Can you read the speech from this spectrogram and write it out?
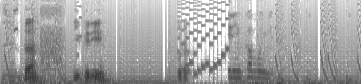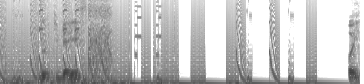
Звезда. И бери. Аккура- Теперь никого нет. Ну, у тебя есть. Ой,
